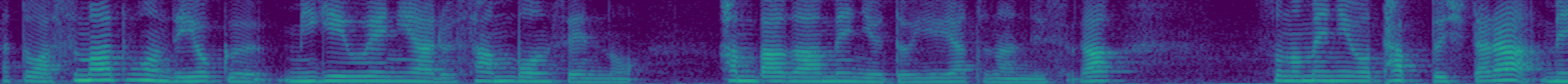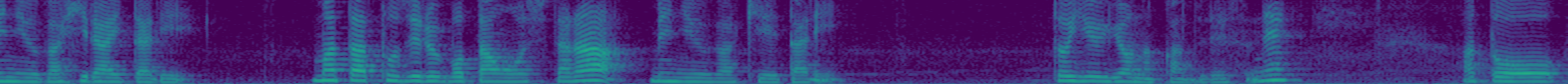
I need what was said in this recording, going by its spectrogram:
あとはスマートフォンでよく右上にある3本線のハンバーガーメニューというやつなんですがそのメニューをタップしたらメニューが開いたりまた閉じるボタンを押したらメニューが消えたりというような感じですね。あと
